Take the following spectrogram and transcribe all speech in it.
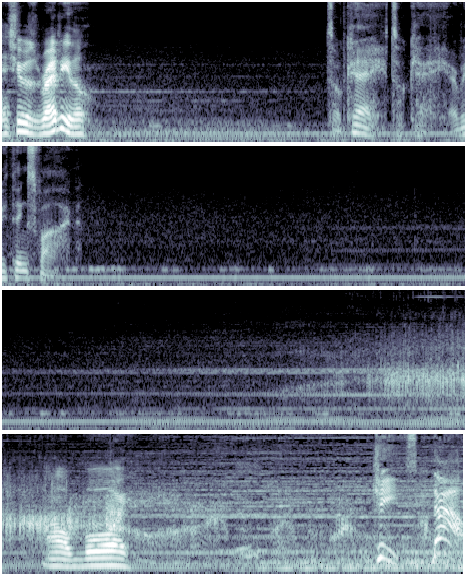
Then she was ready though. It's okay, it's okay. Everything's fine. Oh boy. Keys, now!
